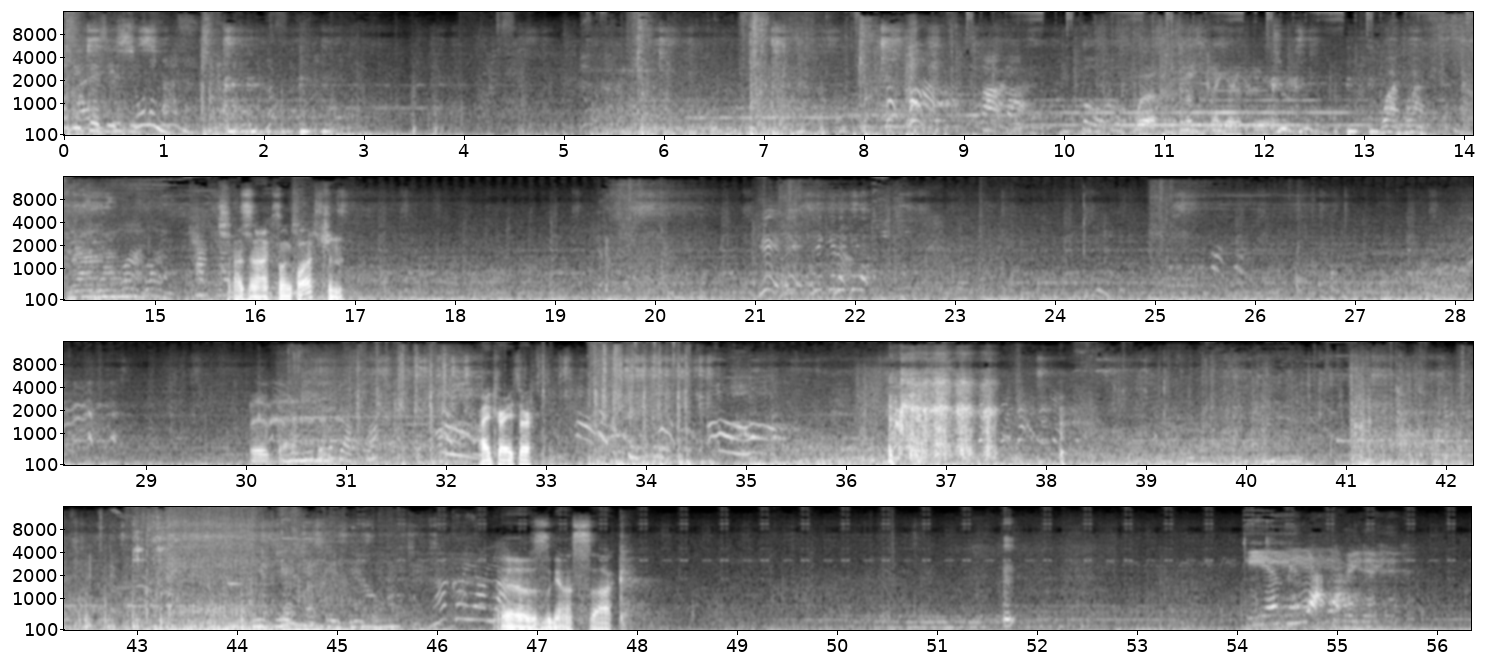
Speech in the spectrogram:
I'll be busy soon enough. That's an excellent question. Hi, Tracer. This is gonna suck.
